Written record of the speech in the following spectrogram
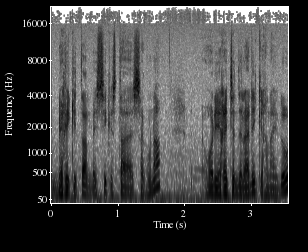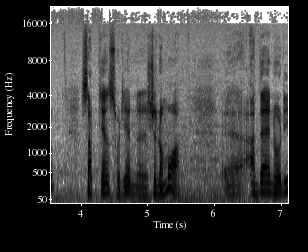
berrikitan baizik ez da ezaguna, hori erraiten delarik eran nahi du, sapiens horien genomoa. Uh, ADN hori,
